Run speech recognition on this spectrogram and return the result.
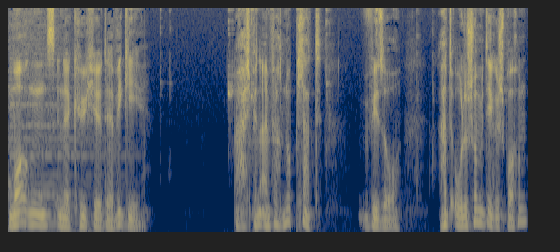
Morgens in der Küche der WG. Ah, ich bin einfach nur platt. Wieso? Hat Ole schon mit dir gesprochen?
